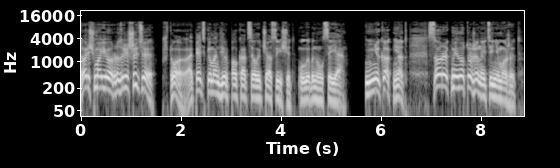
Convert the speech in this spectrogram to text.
«Товарищ майор, разрешите?» «Что, опять командир полка целый час ищет?» — улыбнулся я. «Никак нет. Сорок минут уже найти не может».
